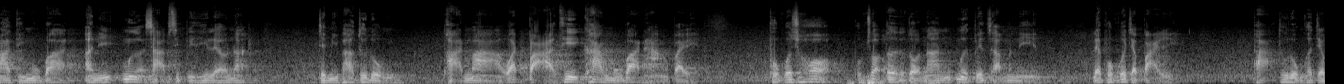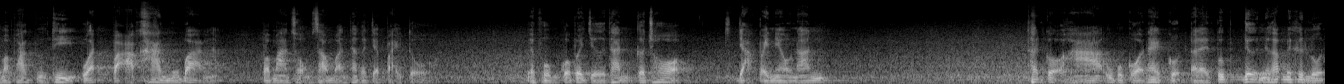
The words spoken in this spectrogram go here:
มาถึงหมู่บ้าน อันนี้เมื่อ 30 ปีที่แล้วนะ จะมีพระธุดงค์ผ่านมาวัดป่าที่ข้างหมู่บ้านห่างไป ผมก็ชอบ ผมชอบตั้งแต่ตอนนั้น เมื่อเป็นสามเณรและผมก็จะไป พระธุดงค์เขาจะมาพักอยู่ที่วัดป่าข้างหมู่บ้านนะประมาณสองสามวันท่านก็จะไปต่อและผมก็ไปเจอท่านก็ชอบ อยากไปแนวนั้น ท่านก็หาอุปกรณ์ให้กดอะไรปุ๊บเดินนะครับ ไม่ขึ้นรถ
